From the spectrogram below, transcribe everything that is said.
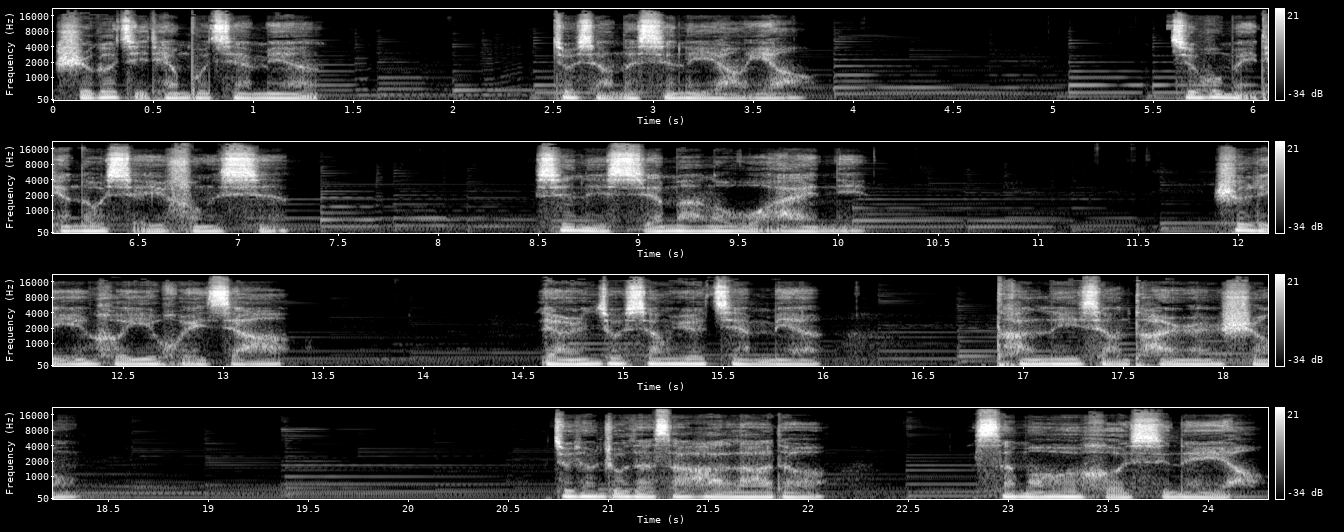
时隔几天不见面，就想得心里痒痒，几乎每天都写一封信，信里写满了“我爱你”。是李银河一回家，两人就相约见面，谈理想，谈人生。就像住在撒哈拉的三毛和荷西那样，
